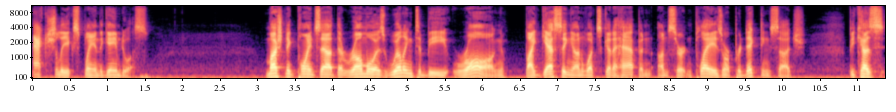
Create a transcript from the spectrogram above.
actually explain the game to us. Mushnick points out that Romo is willing to be wrong by guessing on what's going to happen on certain plays or predicting such because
